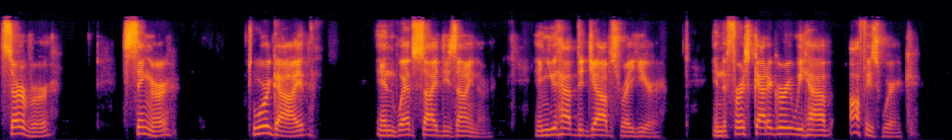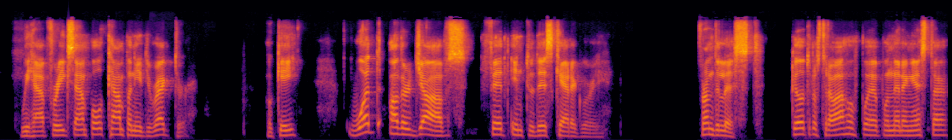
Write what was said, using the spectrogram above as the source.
server, singer, tour guide, and website designer. And you have the jobs right here. In the first category, we have office work. We have, for example, company director. Okay. What other jobs fit into this category? From the list. ¿Qué otros trabajos puede poner en esta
